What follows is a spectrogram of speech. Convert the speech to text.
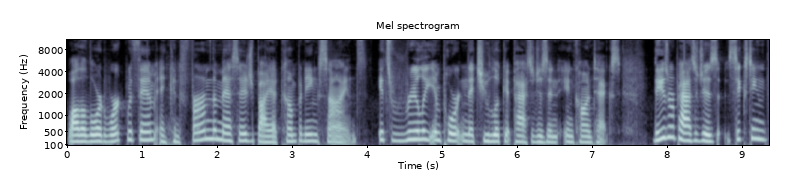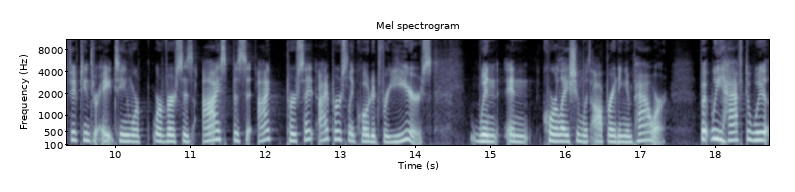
while the Lord worked with them and confirmed the message by accompanying signs. It's really important that you look at passages in, in context. These were passages 16, 15 through 18 were, were verses I, speci- I, pers- I personally quoted for years when in correlation with operating in power. But we have to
